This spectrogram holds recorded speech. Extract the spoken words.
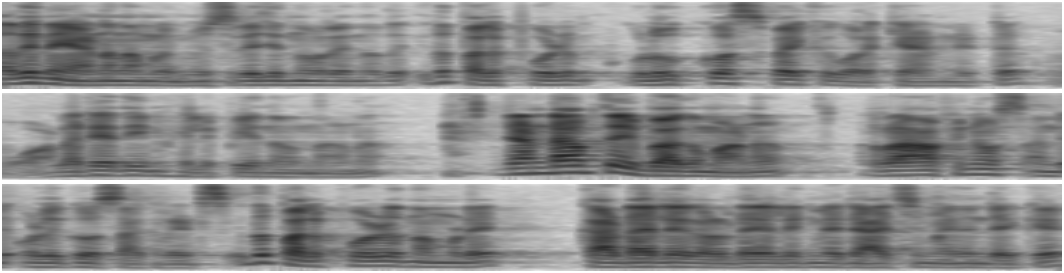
അതിനെയാണ് നമ്മൾ മ്യൂസിലേജ് എന്ന് പറയുന്നത്. ഇത് പലപ്പോഴും ഗ്ലൂക്കോസ് സ്പൈക്ക് കുറയ്ക്കാൻ വേണ്ടിയിട്ട് വളരെയധികം ഹെൽപ്പ് ചെയ്യുന്ന ഒന്നാണ്. രണ്ടാമത്തെ വിഭാഗമാണ് റാഫിനോസ് ആൻഡ് ഒളിഗോസാക്രൈഡ്സ്. ഇത് പലപ്പോഴും നമ്മുടെ കടലുകളുടെ അല്ലെങ്കിൽ രാജ്യമേതിന്റെയൊക്കെ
